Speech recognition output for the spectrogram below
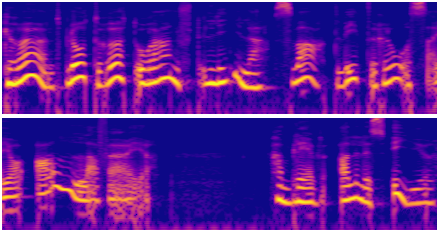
grönt, blått, rött, orange, lila, svart, vitt, rosa, ja alla färger. Han blev alldeles yr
